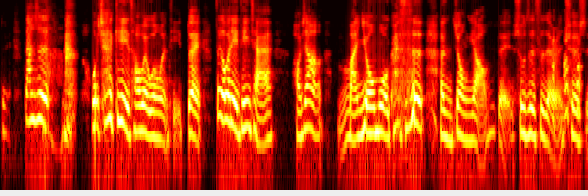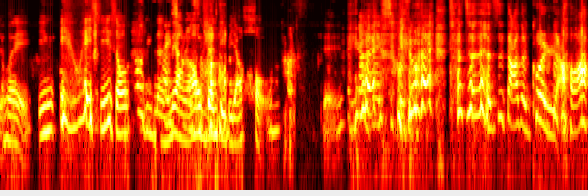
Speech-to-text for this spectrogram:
对，但是 我觉得 Kiki 超会问问题。对，这个问题听起来好像蛮幽默，可是 很重要。对，数字四的人确实会因因为吸收 能量，然后身体比较厚。对，因为因为这真的是他的困扰啊！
